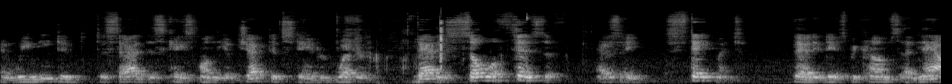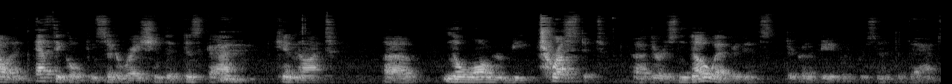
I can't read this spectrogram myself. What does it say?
And we need to decide this case on the objective standard, whether that is so offensive as a statement that it is, becomes a, now an ethical consideration that this guy cannot uh, no longer be trusted. Uh, there is no evidence they're going to be able to present to that.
